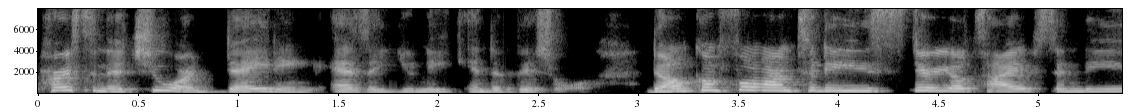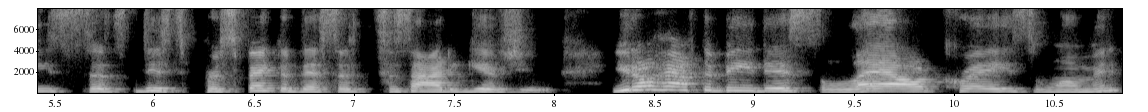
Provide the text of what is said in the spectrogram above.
person that you are dating as a unique individual. Don't conform to these stereotypes and these this perspective that society gives you. You don't have to be this loud, crazed woman.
